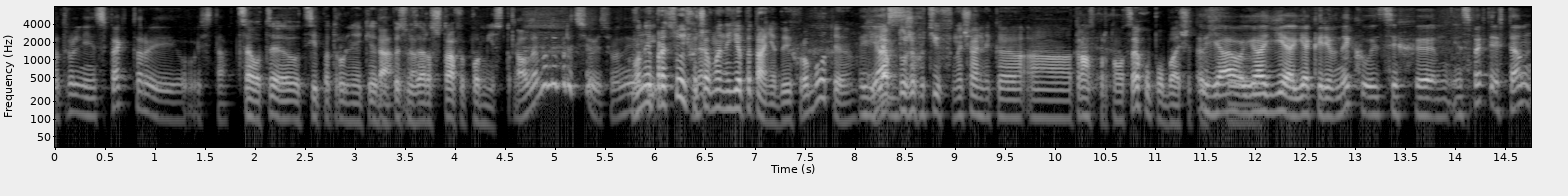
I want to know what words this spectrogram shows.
патрульні інспектори. І ось так. Це от, е, ці патрульні, які Да, виписують да. зараз штрафи по місту. Але вони працюють. Вони, Вони працюють, хоча в мене є питання до їх роботи. Я, Я б дуже хотів начальника а, транспортного цеху побачити. Я, в- я є, є керівник цих е, інспекторів. Там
